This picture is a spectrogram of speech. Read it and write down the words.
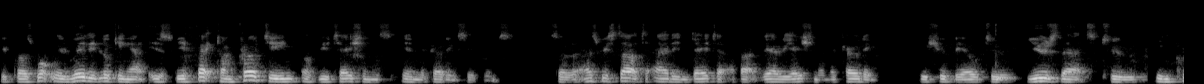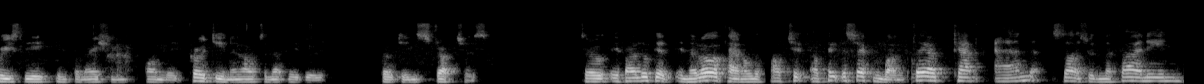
because what we're really looking at is the effect on protein of mutations in the coding sequence. So that as we start to add in data about variation in the coding, we should be able to use that to increase the information on the protein and ultimately the protein structures. So if I look at in the lower panel, I'll, I'll pick the second one. cap AN starts with methionine,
